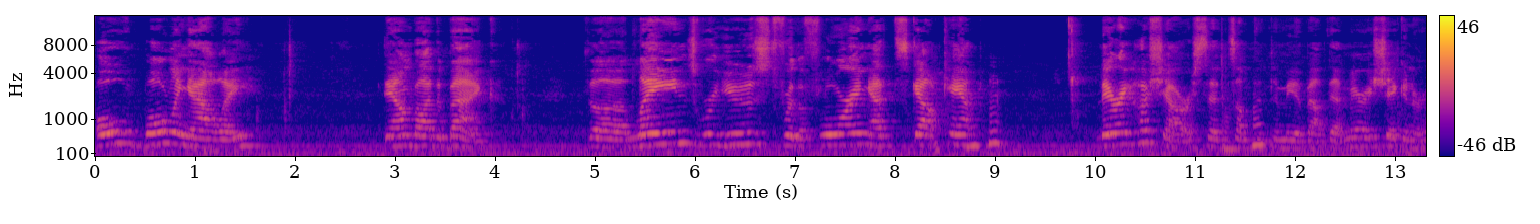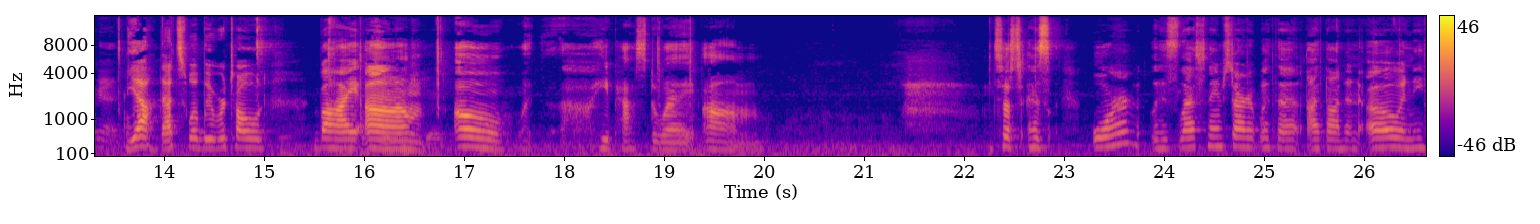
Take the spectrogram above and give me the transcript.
old bowling alley down by the bank, the lanes were used for the flooring at the scout camp? Larry Hushhour said something to me about that. Mary's shaking her head. Yeah, that's what we were told by um oh what, uh, he passed away. Um so his or his last name started with a I thought an O and he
